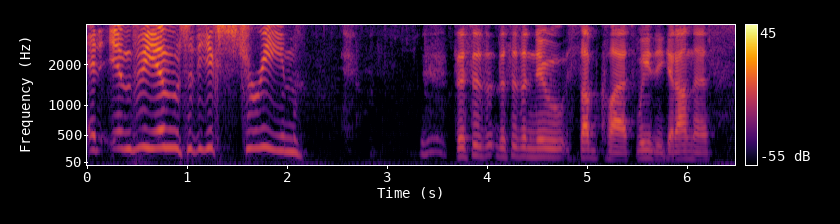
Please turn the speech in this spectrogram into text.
and MVM to the extreme. This is this is a new subclass. Wheezy, get on this.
